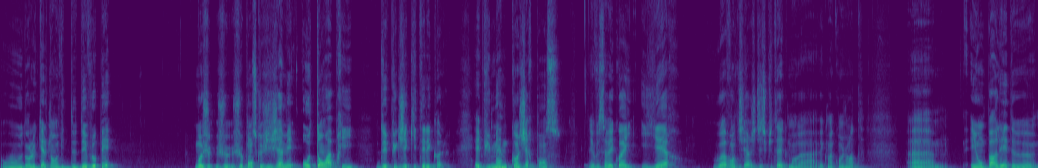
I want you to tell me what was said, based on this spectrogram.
ou dans lequel tu as envie de développer. Moi, je, je pense que j'ai jamais autant appris depuis que j'ai quitté l'école. Et puis même quand j'y repense, et vous savez quoi Hier ou avant-hier, je discutais avec, avec ma conjointe euh, et on parlait de,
